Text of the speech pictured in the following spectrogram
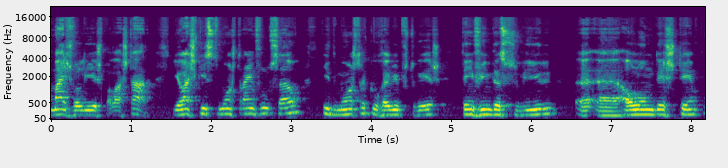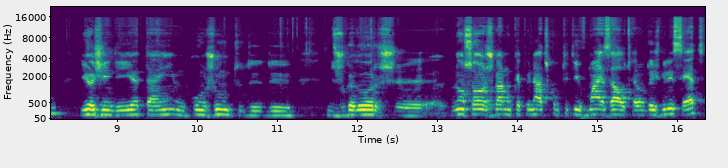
mais valias para lá estar. Eu acho que isso demonstra a evolução e demonstra que o rugby português tem vindo a subir uh, uh, ao longo deste tempo e hoje em dia tem um conjunto de, de, de jogadores, uh, não só a jogar num campeonato competitivo mais alto, que era o 2007,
